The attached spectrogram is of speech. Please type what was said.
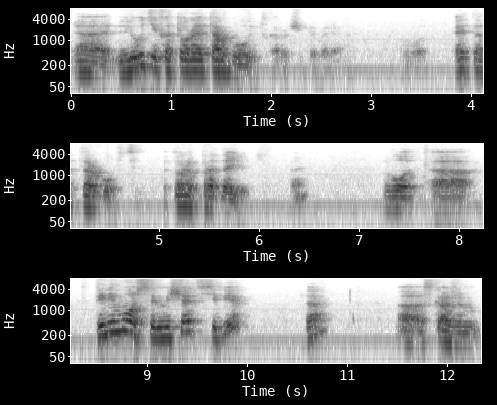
э, люди, которые торгуют, короче говоря. Вот. Это торговцы которые продают. Да? Вот. А, ты не можешь совмещать в себе, да, а, скажем,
